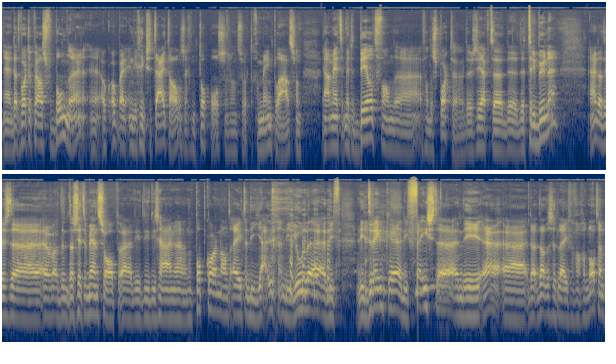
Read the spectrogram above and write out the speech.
eh, dat wordt ook wel eens verbonden, eh, ook, ook bij, in die Griekse tijd al, dat is echt een toppos, zo'n soort gemeenplaats, van, ja, met, met het beeld van de, van de sporter. Dus je hebt de, de, de tribune, dat is de, uh, daar zitten mensen op, uh, die, die, die zijn uh, een popcorn aan het eten, die juichen en die joelen en, die, en die drinken en die feesten. En die, dat, dat is het leven van genot. En,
